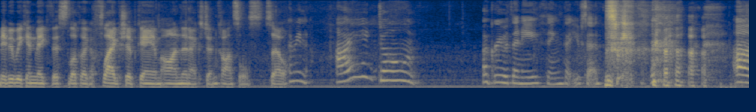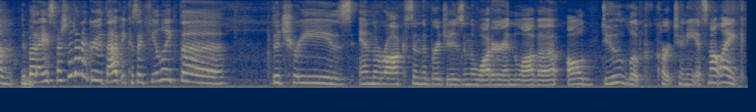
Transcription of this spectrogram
maybe we can make this look like a flagship game on the next gen consoles. So I mean, I don't agree with anything that you've said. Um, but I especially don't agree with that because I feel like the the trees and the rocks and the bridges and the water and the lava all do look cartoony. It's not like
